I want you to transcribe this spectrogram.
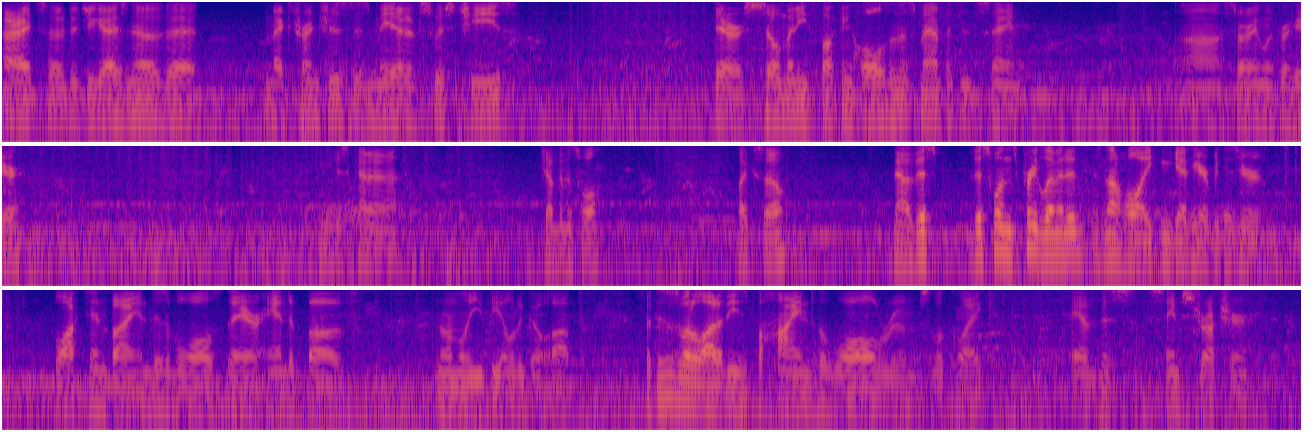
Alright, so did you guys know that Mech Trenches is made out of Swiss cheese? There are so many fucking holes in this map, it's insane. Uh, starting with right here. You can just kind of jump in this wall. Like so. Now this this one's pretty limited. There's not a whole lot you can get here because you're blocked in by invisible walls there and above. Normally you'd be able to go up. But this is what a lot of these behind the wall rooms look like. They have this same structure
